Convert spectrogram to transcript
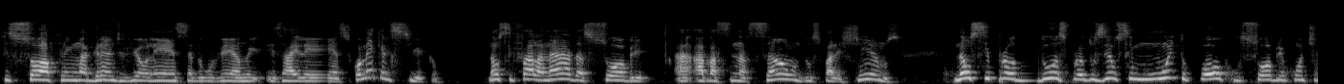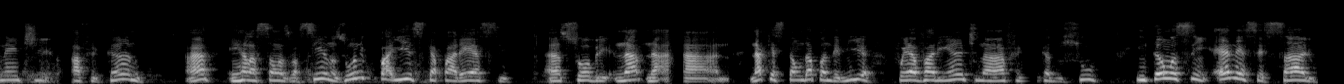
Que sofrem uma grande violência do governo israelense, como é que eles ficam? Não se fala nada sobre a, a vacinação dos palestinos, não se produz, produziu-se muito pouco sobre o continente africano, ah, em relação às vacinas. O único país que aparece ah, sobre na, na, na questão da pandemia foi a variante na África do Sul. Então, assim, é necessário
